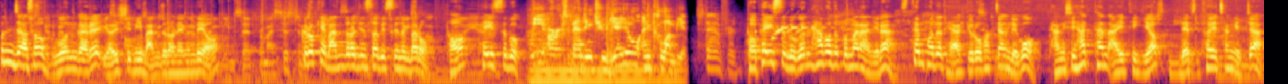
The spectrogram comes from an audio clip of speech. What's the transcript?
혼자서 무언가를 열심히 만들어내는데요. 그렇게 만들어진 서비스는 바로 더 페이스북. 더 페이스북은 하버드뿐만 아니라 스탠퍼드 대학교로 확장되고 당시 핫한 IT 기업 넵스터의 창립자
